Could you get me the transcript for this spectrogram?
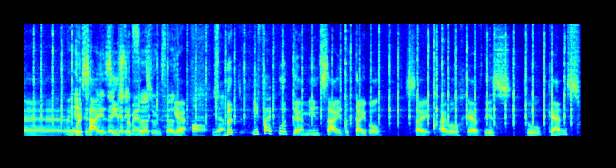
uh, you precise they're instrument. further and further yeah. apart, yeah. But if I put them inside the table, say I will have these two cans,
